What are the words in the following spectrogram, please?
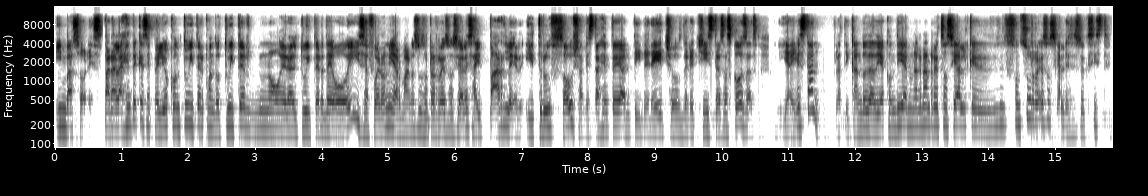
invasores. Para la gente que se peleó con Twitter cuando Twitter no era el Twitter de hoy y se fueron y armaron sus otras redes sociales, hay Parler y Truth Social, esta gente antiderechos, derechista, esas cosas. Y ahí están platicando de día con día en una gran red social que son sus redes sociales. Eso existe.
